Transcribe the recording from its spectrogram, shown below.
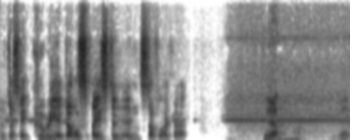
We've just had Courier double spaced and, and stuff like that. Yeah, Yes.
